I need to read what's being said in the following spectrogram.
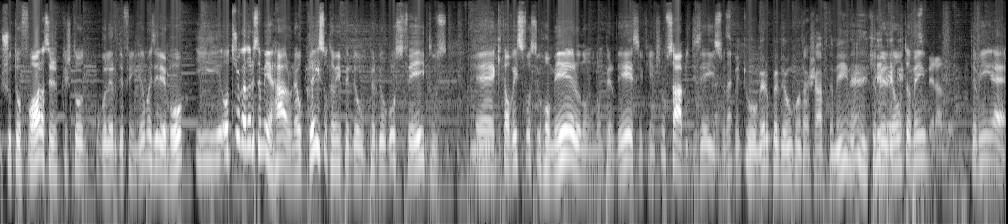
chutou fora, seja porque chutou, o goleiro defendeu, mas ele errou. E outros jogadores também erraram, né? O Cleison também perdeu, perdeu gols feitos. É, que talvez se fosse o Romero não, não perdesse, enfim, a gente não sabe dizer isso, né? Se bem que o Romero perdeu um contra a Chape também, né? Que perdeu um também também é.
